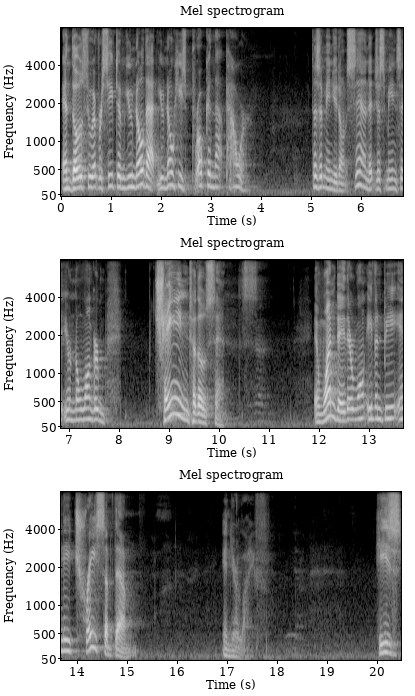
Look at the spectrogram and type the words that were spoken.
And those who have received him, you know that. You know he's broken that power. Doesn't mean you don't sin, it just means that you're no longer chained to those sins. And one day there won't even be any trace of them in your life. He's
